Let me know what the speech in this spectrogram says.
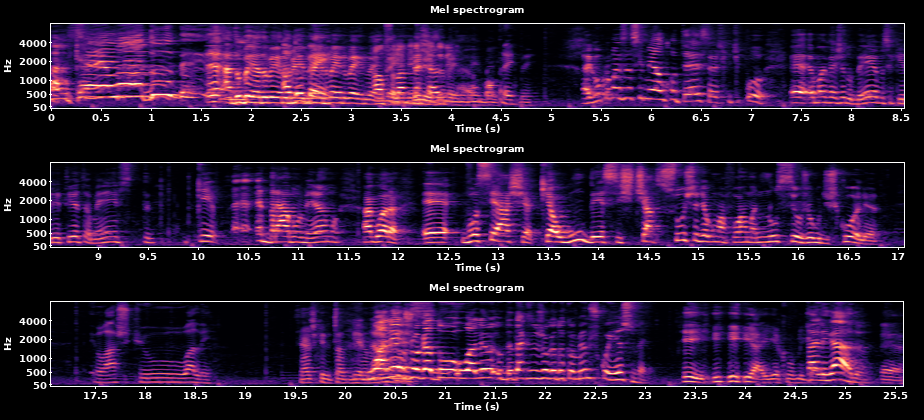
Aquela do bem. É, a do bem, a do bem, a do A bem, do do bem, do bem, do bem, do bem. Ah, eu fui lá no mercado, bem, eu comprei. bem. Aí comprou, mas assim mesmo acontece. Eu acho que, tipo, é é uma inveja do bem, você querer ter também, porque é, é brabo mesmo. Agora, é, você acha que algum desses te assusta de alguma forma no seu jogo de escolha? Eu acho que o Ale. Você acha que ele tá? O Ale é o jogador. O Ale, o The Dark é o jogador que eu menos conheço, velho. Aí é complicado. Tá ligado? É.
